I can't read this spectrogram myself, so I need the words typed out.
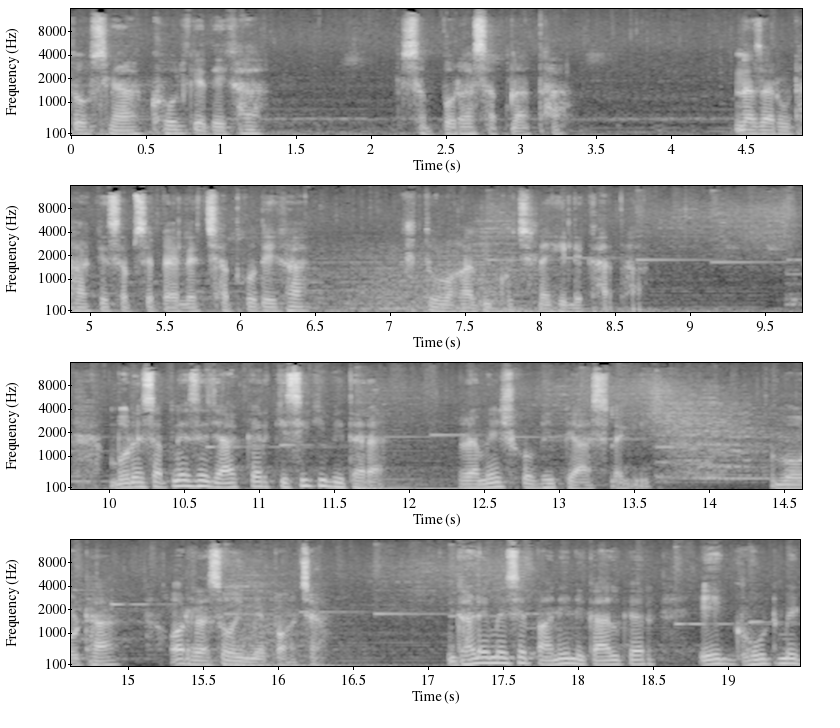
तो उसने आँख खोल के देखा सब बुरा सपना था। नज़र उठा के सबसे पहले छत को देखा तो वहाँ भी कुछ नहीं लिखा था। बुरे सपने से जागकर किसी की भी तरह रमेश को भी प्यास लगी। वो उठा और रसोई में पहुँचा। घड़े में से पानी निकालकर एक घूंट में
